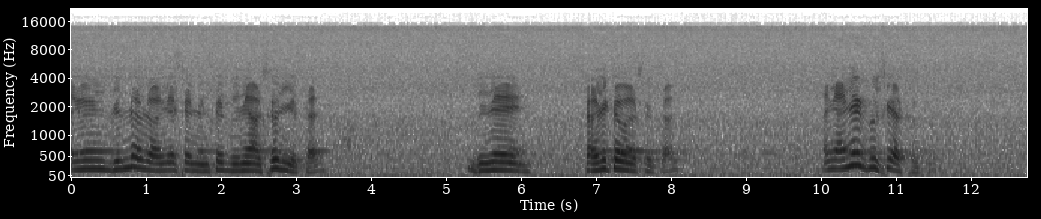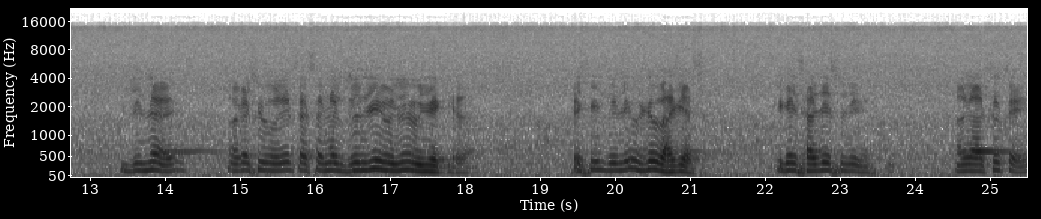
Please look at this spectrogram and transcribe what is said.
आणि जिंदल आल्याच्यानंतर जुन्या आठवणी येतात. जुने कार्यक्रम आठवतात. आणि अनेक गोष्टी आठवतात. जुन्नर मगाशी बोलत असताना जुंजी म्हणून उल्लेख केला. तशी जुंजी म्हणजे भाजी असते. ती काही साधे सुधी नसते. मला आठवतं आहे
